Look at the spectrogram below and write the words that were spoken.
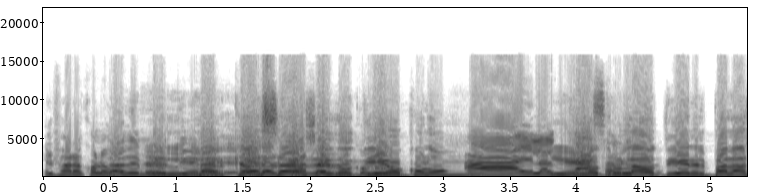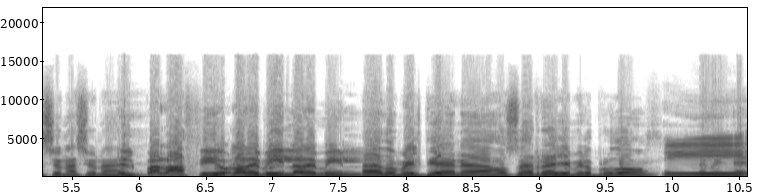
El faro Colón. La de el, tiene la el alcázar de Don Colón. Diego Colón. Ah, el y el alcázar otro lado tiene el Palacio Nacional. El palacio, la de 1000, la de 1000. La de 2000 tiene a José Reyes, Emilio Prudón. Sí.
